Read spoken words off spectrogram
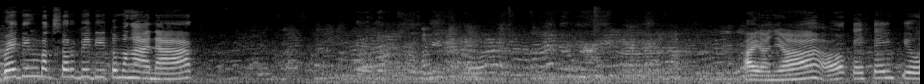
Pwedeng mag-survey dito mga anak? Ayan niya. Okay, thank you.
